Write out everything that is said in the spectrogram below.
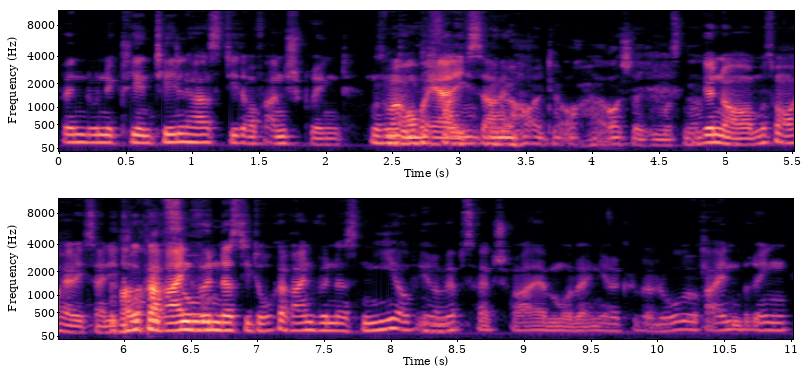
wenn du eine Klientel hast, die darauf anspringt. Muss man auch ehrlich wenn sein. du heute auch herausstechen musst, ne? Genau, muss man auch ehrlich sein. Die Druckereien so- würden das, die Druckereien würden das nie auf ihre Mhm. Website schreiben oder in ihre Kataloge reinbringen,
